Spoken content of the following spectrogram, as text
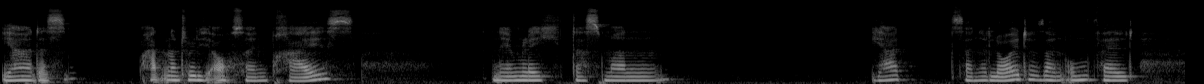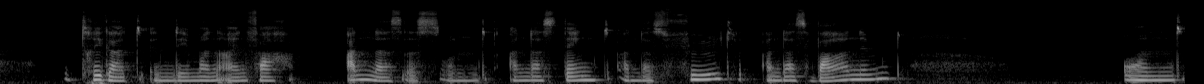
ja, das hat natürlich auch seinen Preis, nämlich dass man ja seine Leute, sein Umfeld triggert, indem man einfach anders ist und anders denkt, anders fühlt, anders wahrnimmt und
